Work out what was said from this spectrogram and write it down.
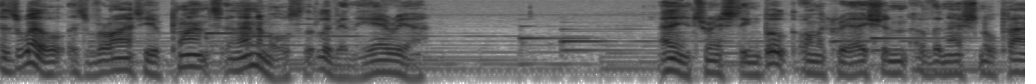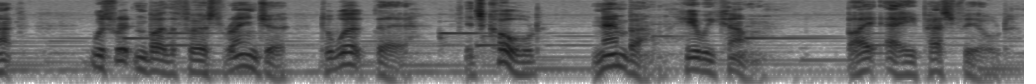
as well as a variety of plants and animals that live in the area. An interesting book on the creation of the national park was written by the first ranger to work there. It's called Nambung, Here We Come by A. Passfield.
